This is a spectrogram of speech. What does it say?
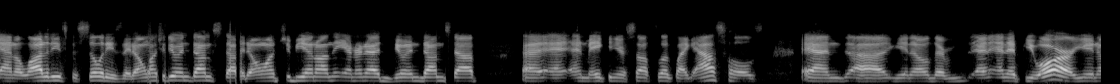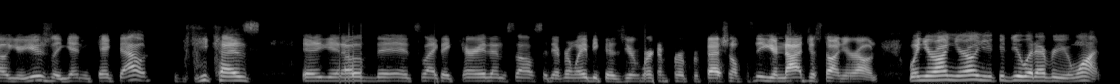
and a lot of these facilities, they don't want you doing dumb stuff. They don't want you being on the internet doing dumb stuff uh, and, and making yourself look like assholes and uh, you know they're and, and if you are you know you're usually getting kicked out because eh, you know it's like they carry themselves a different way because you're working for a professional you're not just on your own. When you're on your own you could do whatever you want.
